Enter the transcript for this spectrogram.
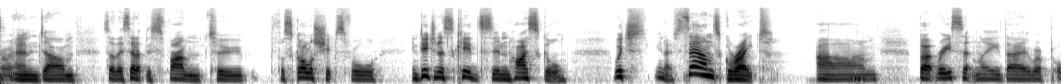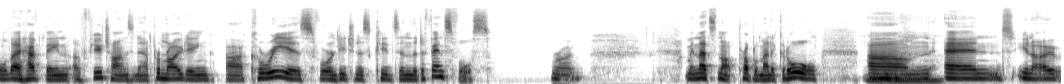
Right. and um, so they set up this fund to for scholarships for Indigenous kids in high school, which you know sounds great. Um, But recently, they were, or they have been a few times now, promoting uh, careers for Indigenous kids in the Defence Force. Right. I mean, that's not problematic at all. Um, and you know,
